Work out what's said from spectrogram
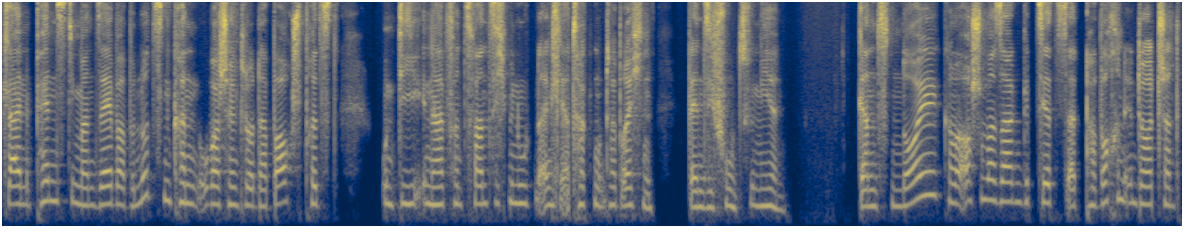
kleine Pens, die man selber benutzen kann, Oberschenkel oder Bauch spritzt und die innerhalb von 20 Minuten eigentlich Attacken unterbrechen, wenn sie funktionieren. ganz neu, kann man auch schon mal sagen, gibt's jetzt seit paar Wochen in Deutschland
